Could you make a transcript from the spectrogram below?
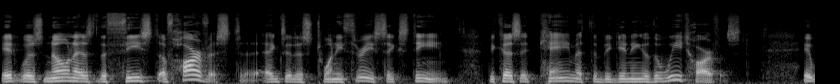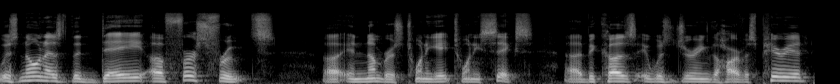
It was known as the Feast of Harvest, Exodus 23, 16, because it came at the beginning of the wheat harvest. It was known as the Day of First Fruits uh, in Numbers 28, 26, uh, because it was during the harvest period.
